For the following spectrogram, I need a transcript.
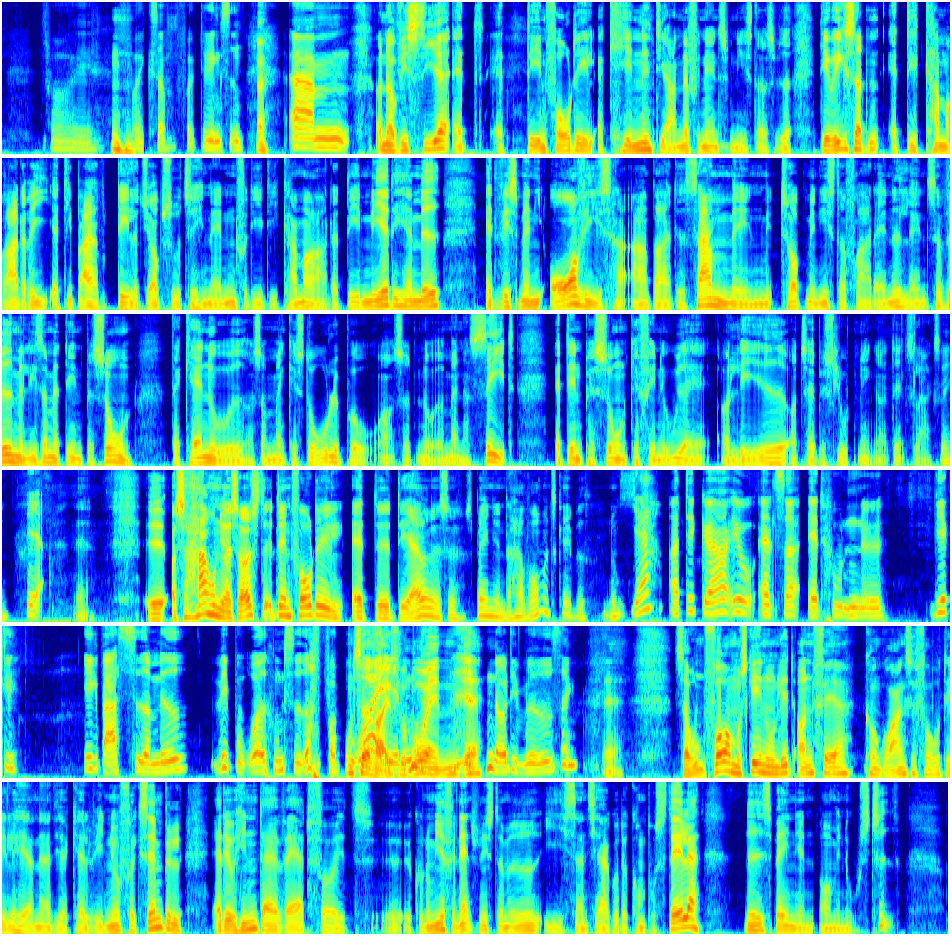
for, øh, mm-hmm. for ikke så ikke længe siden. Ja. Um, og når vi siger, at, at det er en fordel at kende de andre finansminister osv., det er jo ikke sådan, at det er kammerateri, at de bare deler jobs ud til hinanden, fordi de er kammerater. Det er mere det her med, at hvis man i overvis har arbejdet sammen med en topminister fra et andet land, så ved man ligesom, at det er en person, der kan noget, og som man kan stole på, og sådan noget. Man har set, at den person kan finde ud af at lede og tage beslutninger og den slags. Ikke? Ja. ja. Øh, og så har hun jo altså også den fordel, at øh, det er jo altså Spanien, der har vormandskabet nu. Ja, og det gør jo altså, at hun øh, virkelig ikke bare sidder med ved bordet, hun sidder for Hun sidder faktisk for bordenden, ja. når de mødes. Ikke? Ja. Så hun får måske nogle lidt unfair konkurrencefordele her, Nadia Calvino. For eksempel er det jo hende, der er vært for et øh, økonomi- og finansministermøde i Santiago de Compostela nede i Spanien om en uges tid,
